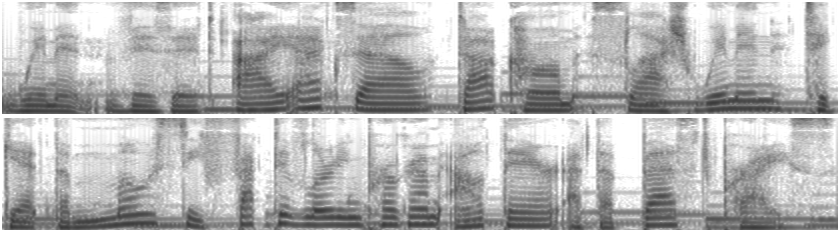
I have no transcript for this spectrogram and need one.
women. Visit IXL.com slash women to get the most effective learning program out there at the best price.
